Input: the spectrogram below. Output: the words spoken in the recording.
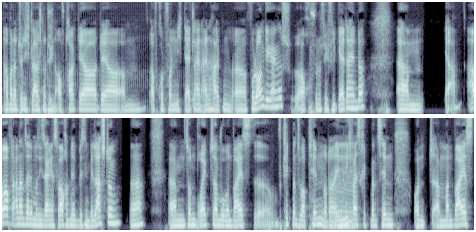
Aber natürlich, klar, ist natürlich ein Auftrag, der, der ähm, aufgrund von nicht Deadline einhalten äh, verloren gegangen ist. Auch für natürlich viel Geld dahinter. Ja, aber auf der anderen Seite muss ich sagen, es war auch ein bisschen Belastung, ja? ähm, so ein Projekt zu haben, wo man weiß, äh, kriegt man es überhaupt hin oder eben Mhm. nicht weiß, kriegt man es hin und ähm, man weiß,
